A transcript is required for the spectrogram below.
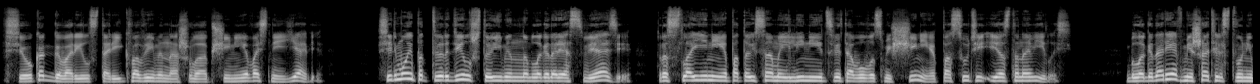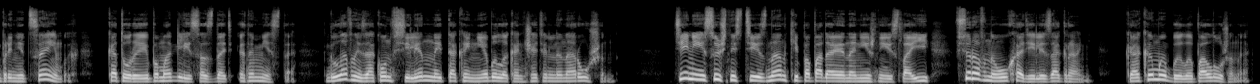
Все, как говорил старик во время нашего общения во сне Яви. Седьмой подтвердил, что именно благодаря связи расслоение по той самой линии цветового смещения по сути и остановилось. Благодаря вмешательству непроницаемых, которые помогли создать это место, главный закон Вселенной так и не был окончательно нарушен. Тени и сущности изнанки, попадая на нижние слои, все равно уходили за грань, как им и было положено,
